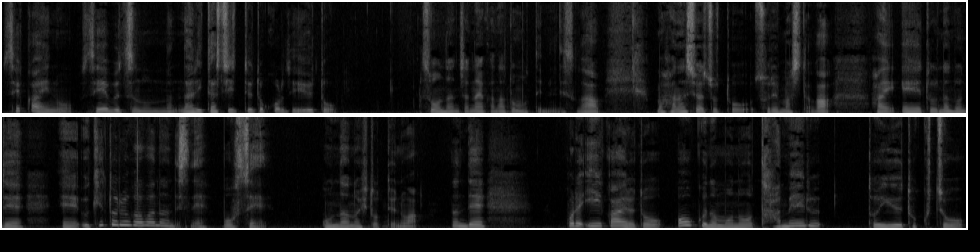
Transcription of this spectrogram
世界の生物の成り立ちっていうところで言うとそうなんじゃないかなと思ってるんですが、まあ、話はちょっとそれましたが、はいえーと、なので、えー、受け取る側なんですね母性女の人っていうのは。なんでこれ言い換えると多くのものを貯めるという特徴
